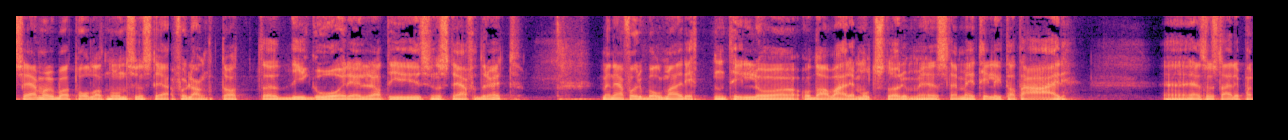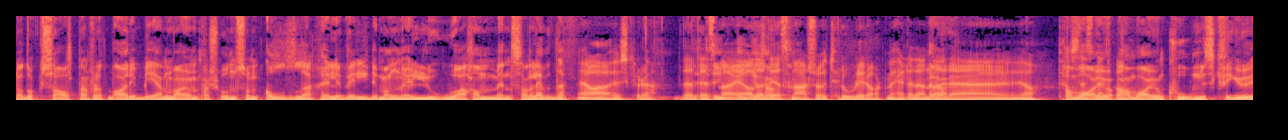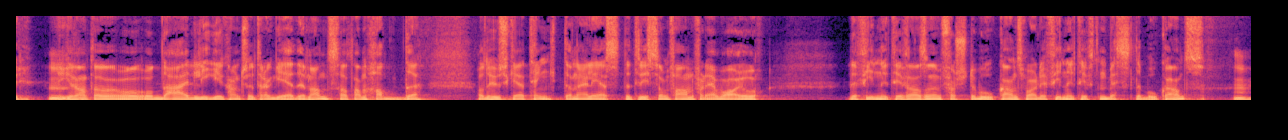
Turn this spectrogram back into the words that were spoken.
så jeg må jo bare tåle at noen syns det er for langt, og at eh, de går, eller at de syns det er for drøyt. Men jeg forbeholder meg retten til å, å da være motstormstemme, i tillegg til at det er eh, jeg synes det er paradoksalt, for at Ari Behn var jo en person som alle, eller veldig mange, lo av ham mens han levde. Ja, jeg husker det. Det er det, som er, ja, det, er det som er så utrolig rart med hele den Ja. der eh, ja, Han var, jo, han var jo en komisk figur, ikke sant? Og, og der ligger kanskje tragedien hans. At han hadde Og det husker jeg tenkte når jeg leste 'Trist som faen', for det var jo definitivt altså Den første boka hans var definitivt den beste boka hans. Eh,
